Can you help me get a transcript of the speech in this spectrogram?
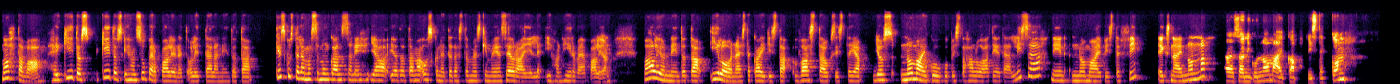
Mahtavaa. Hei, kiitos, kiitos ihan super paljon, että olit täällä niin tota, keskustelemassa mun kanssani ja, ja tota, mä uskon, että tästä myöskin meidän seuraajille ihan hirveän paljon, paljon niin tota, iloa näistä kaikista vastauksista. Ja jos Nomai Kuukupista haluaa tietää lisää, niin nomai.fi Eikö näin, Nonna? Se on niin kuin nomaikap.com.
